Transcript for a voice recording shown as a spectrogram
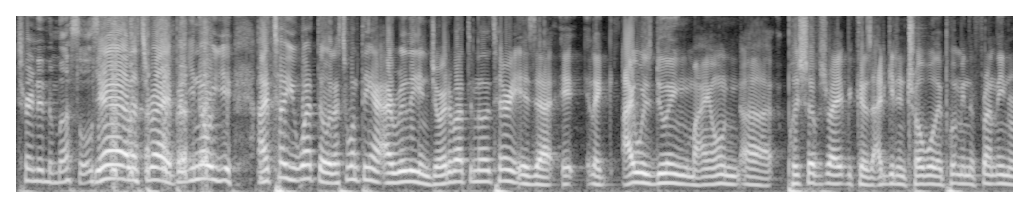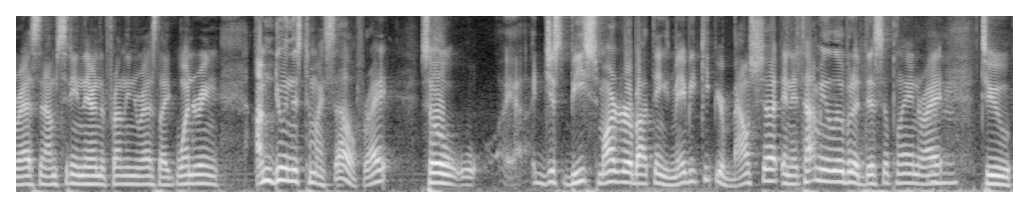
turned into muscles. yeah, that's right. But you know, you, I tell you what though, that's one thing I I really enjoyed about the military is that it like I was doing my own uh, push-ups right because I'd get in trouble. They put me in the front lean rest, and I'm sitting there in the front lean rest, like wondering, I'm doing this to myself, right? So just be smarter about things. Maybe keep your mouth shut. And it taught me a little bit of discipline, right? To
